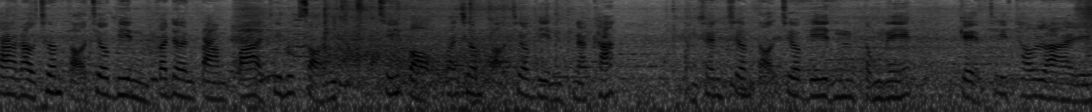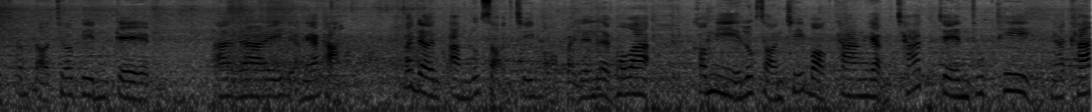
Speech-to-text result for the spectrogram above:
ถ้าเราเชื่อมต่อเที่ยวบินก็เดินตามป้ายที่ลูกศรชี้บอกว่าเชื่อมต่อเที่ยวบินนะคะ อย่างเช่นเชื่อมต่อเที่ยวบินตรงนี้เกตที่เท่าไหรเชื่อมต่อเที่ยวบินเกตอะไรอย่างเงี้ยค่ะ ก็เดินตามลูกศรชี้บอกไปเรื่อยๆ เพราะว่าเขามีลูกศรชี้บอกทางอย่างชัดเจนทุกที่นะคะ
